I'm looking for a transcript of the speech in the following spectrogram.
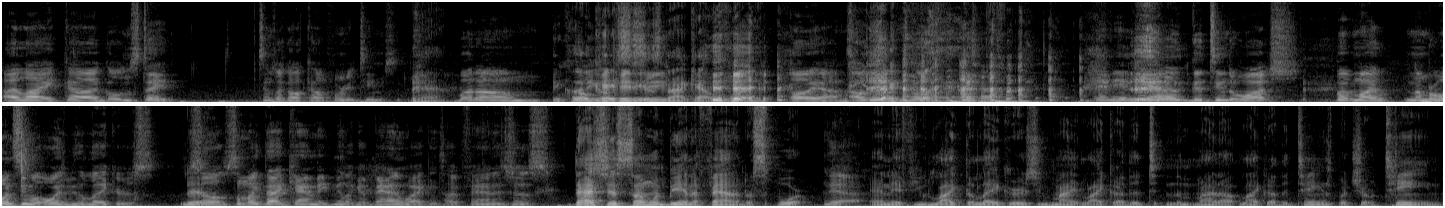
I like uh, Golden State. Seems like all California teams. Yeah. But um, Including OKC OKC. is not California. oh yeah, I'll go. go and Indiana, good team to watch. But my number one team will always be the Lakers. Yeah. So something like that can't make me like a bandwagon type fan. It's just That's just someone being a fan of the sport. yeah, And if you like the Lakers, you might like other t- might like other teams, but your team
